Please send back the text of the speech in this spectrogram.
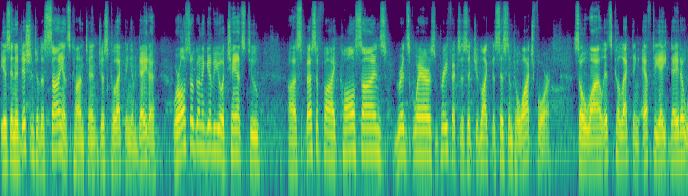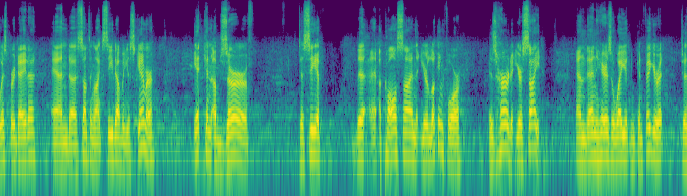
is in addition to the science content, just collecting of data, we're also going to give you a chance to uh, specify call signs, grid squares, and prefixes that you'd like the system to watch for. So while it's collecting FT8 data, WSPR data, and uh, something like CW Skimmer, it can observe to see if the, a call sign that you're looking for is heard at your site. And then here's a way you can configure it to,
